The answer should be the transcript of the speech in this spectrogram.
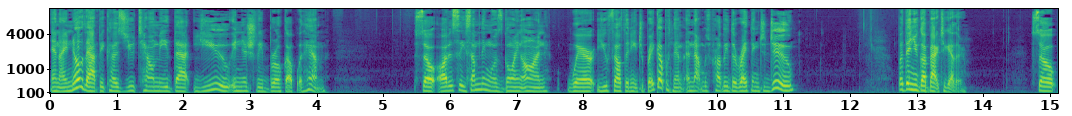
And I know that because you tell me that you initially broke up with him. So obviously something was going on where you felt the need to break up with him, and that was probably the right thing to do. But then you got back together. So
